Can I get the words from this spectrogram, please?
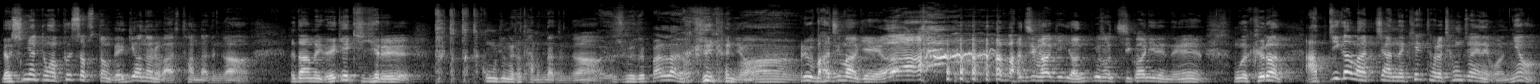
몇십 년 동안 풀 수 없었던 외계 언어를 마스터한다든가 그 다음에 외계 기계를 탁탁탁탁 공중에서 다룬다든가 아, 요즘 애들 빨라요. 그러니까요. 아. 그리고 마지막에 으아! 마지막에 연구소 직원이 되는 뭔가 그런 앞뒤가 맞지 않는 캐릭터를 창조해내거든요.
